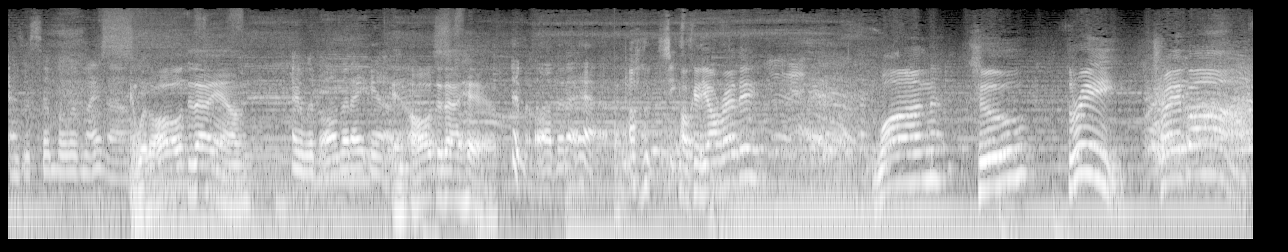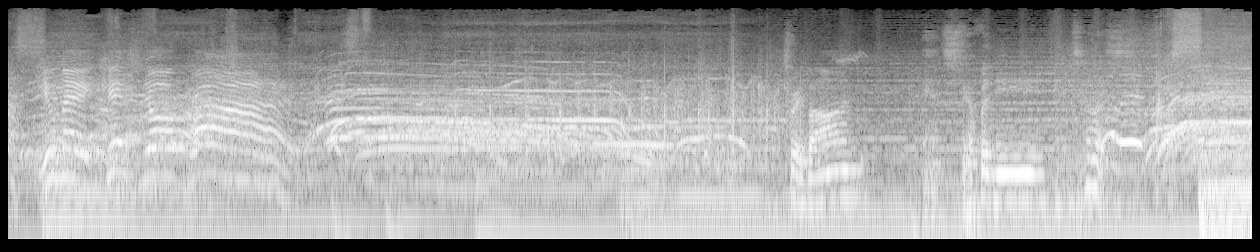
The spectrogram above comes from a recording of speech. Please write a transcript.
as a symbol of my vow. And with all that I am, and with all that I am, and all that I have. and all that I have. Oh, Okay, y'all ready? One, two, three. Travon, you may kiss your bride. Travon and Stephanie Tillis.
